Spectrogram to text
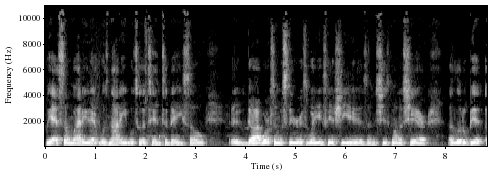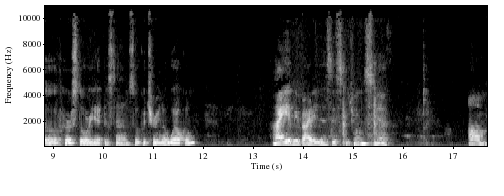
we had somebody that was not able to attend today, so uh, God works in mysterious ways. Here she is, and she's going to share a little bit of her story at this time. So, Katrina, welcome. Hi everybody, this is Katrina Smith. Um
